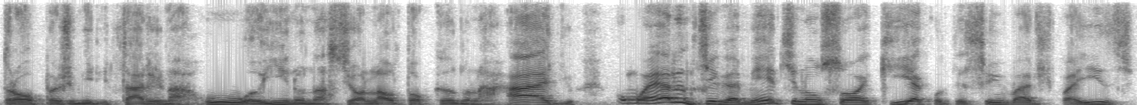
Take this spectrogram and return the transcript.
tropas militares na rua, hino nacional tocando na rádio, como era antigamente, não só aqui, aconteceu em vários países.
